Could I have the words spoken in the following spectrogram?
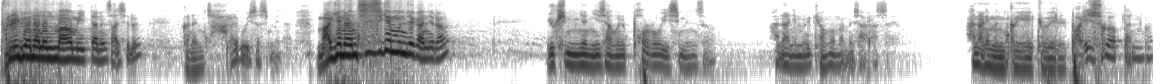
불변하는 마음이 있다는 사실을 그는 잘 알고 있었습니다. 막연한 지식의 문제가 아니라 60년 이상을 포로 있으면서 하나님을 경험하면서 알았어요. 하나님은 그의 교회를 버릴 수가 없다는 것.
